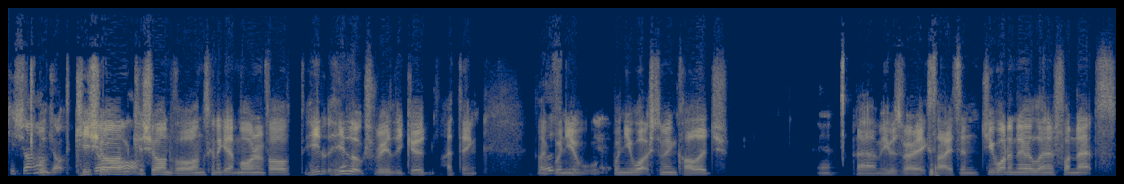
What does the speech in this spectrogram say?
Ke'Shawn. Well, Jo- Ke'Shawn, Vaughn. Ke'Shawn Vaughn's going to get more involved. He he looks really good. I think. Like when you Yeah. when you watched him in college, Yeah. um, he was very exciting. Do you want to know Leonard Fournette's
